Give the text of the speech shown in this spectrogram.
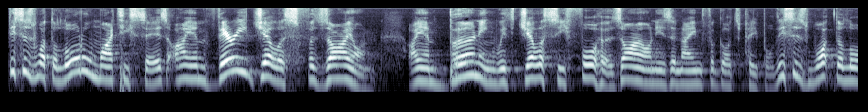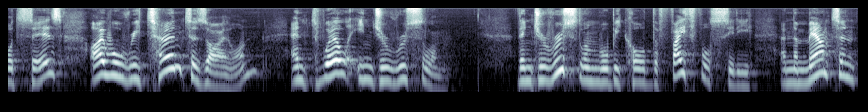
This is what the Lord Almighty says I am very jealous for Zion. I am burning with jealousy for her. Zion is a name for God's people. This is what the Lord says I will return to Zion and dwell in Jerusalem. Then Jerusalem will be called the faithful city, and the mountain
